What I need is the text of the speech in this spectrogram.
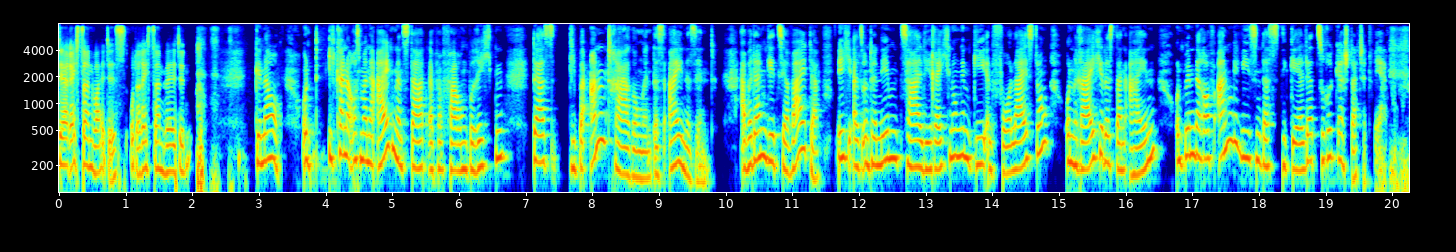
der Rechtsanwalt ist oder Rechtsanwältin. Genau. Und ich kann auch aus meiner eigenen Start-up-Erfahrung berichten, dass die Beantragungen das eine sind. Aber dann geht's ja weiter. Ich als Unternehmen zahle die Rechnungen, gehe in Vorleistung und reiche das dann ein und bin darauf angewiesen, dass die Gelder zurückerstattet werden.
